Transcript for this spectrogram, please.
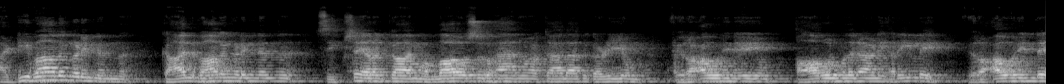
അടിഭാഗങ്ങളിൽ നിന്ന് കാൽഭാഗങ്ങളിൽ നിന്ന് ശിക്ഷ ഇറക്കാനും അള്ളാഹു സുബ്ഹാനഹു വ തആലാക്ക് കഴിയും. ഫിറഔനിനെയും ഖാറൂൻ മുതലാളി അറിയില്ലേ? ഫിറൌനിന്റെ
